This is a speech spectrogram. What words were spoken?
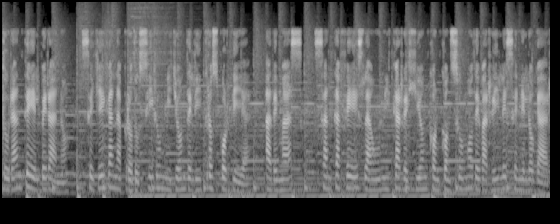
durante el verano, se llegan a producir un millón de litros por día. Además, Santa Fe es la única región con consumo de barriles en el hogar.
